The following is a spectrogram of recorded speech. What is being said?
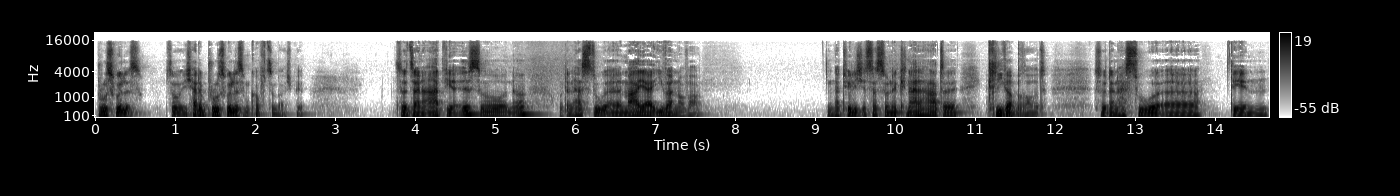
Bruce Willis. So, ich hatte Bruce Willis im Kopf zum Beispiel. So seine Art, wie er ist, so, ne? Und dann hast du äh, Maja Ivanova. Und natürlich ist das so eine knallharte Kriegerbraut. So, dann hast du äh, den,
